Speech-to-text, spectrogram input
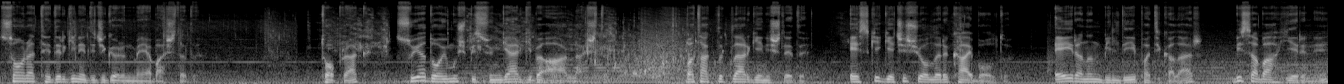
sonra tedirgin edici görünmeye başladı. Toprak, suya doymuş bir sünger gibi ağırlaştı. Bataklıklar genişledi. Eski geçiş yolları kayboldu. Eyra'nın bildiği patikalar, bir sabah yerini,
